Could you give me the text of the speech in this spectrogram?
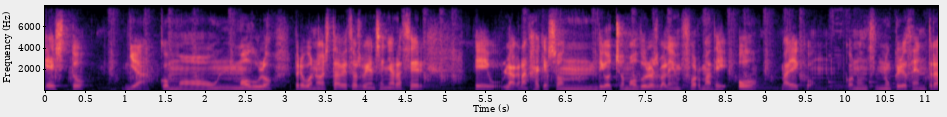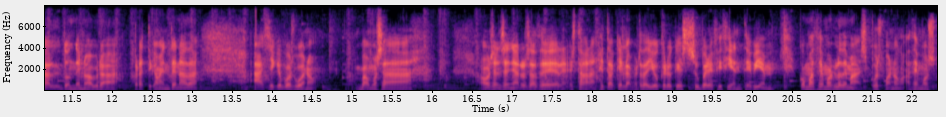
esto ya como un módulo, pero bueno, esta vez os voy a enseñar a hacer eh, la granja que son de 8 módulos, ¿vale? En forma de O, ¿vale? Con, con un núcleo central donde no habrá prácticamente nada. Así que pues bueno, vamos a... Vamos a enseñaros a hacer esta granjita que la verdad yo creo que es súper eficiente. Bien, ¿cómo hacemos lo demás? Pues bueno, hacemos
